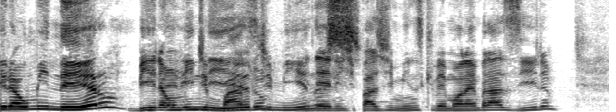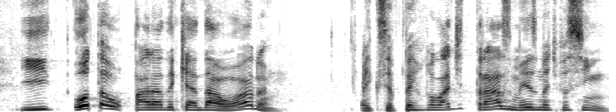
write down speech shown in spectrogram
Bira é um mineiro, Bira é um mineiro, de Patos de Minas. mineirinho de Patos de Minas, que veio morar em Brasília. E outra parada que é da hora, é que você perguntou lá de trás mesmo, né? Tipo assim,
